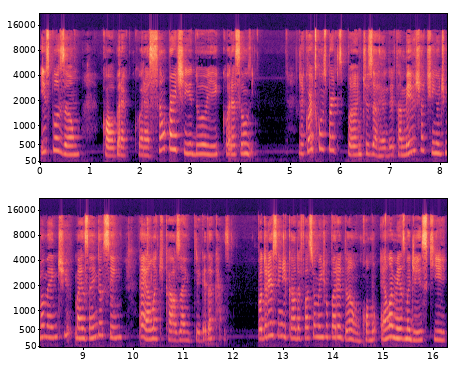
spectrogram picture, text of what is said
explosão, cobra, coração partido e coraçãozinho. De acordo com os participantes, a Heather tá meio chatinha ultimamente, mas ainda assim é ela que causa a intriga da casa. Poderia ser indicada facilmente ao paredão, como ela mesma diz que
